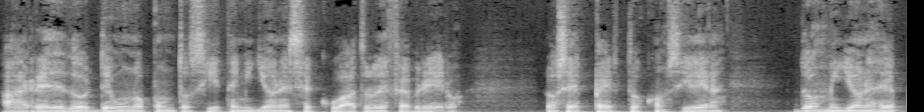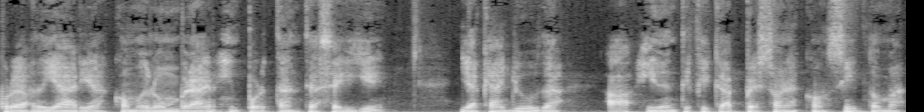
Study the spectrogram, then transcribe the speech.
a alrededor de 1.7 millones el 4 de febrero. Los expertos consideran 2 millones de pruebas diarias como el umbral importante a seguir, ya que ayuda a identificar personas con síntomas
